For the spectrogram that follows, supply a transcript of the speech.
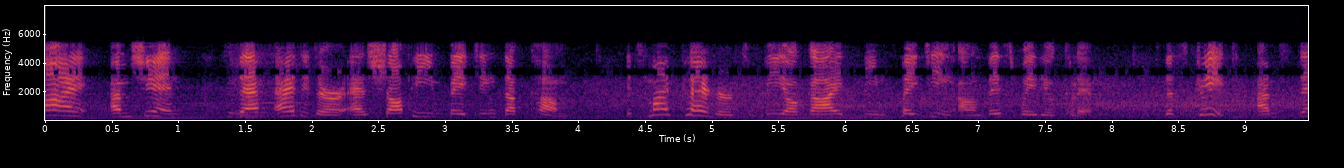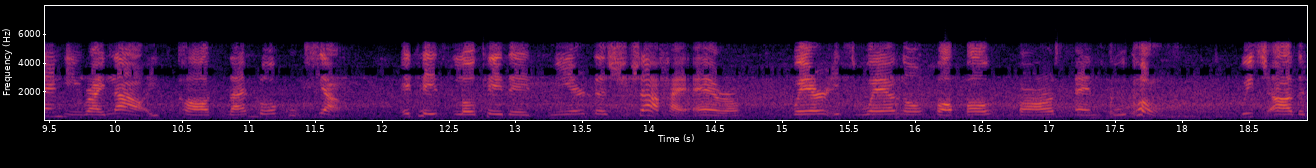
Hi, I'm Xuan, staff editor at shoppinginbeijing.com. It's my pleasure to be your guide in Beijing on this video clip. The street I'm standing right now is called Nanluo Guxiang. It is located near the Shichahai area, where it's well known for both bars and hutongs, which are the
